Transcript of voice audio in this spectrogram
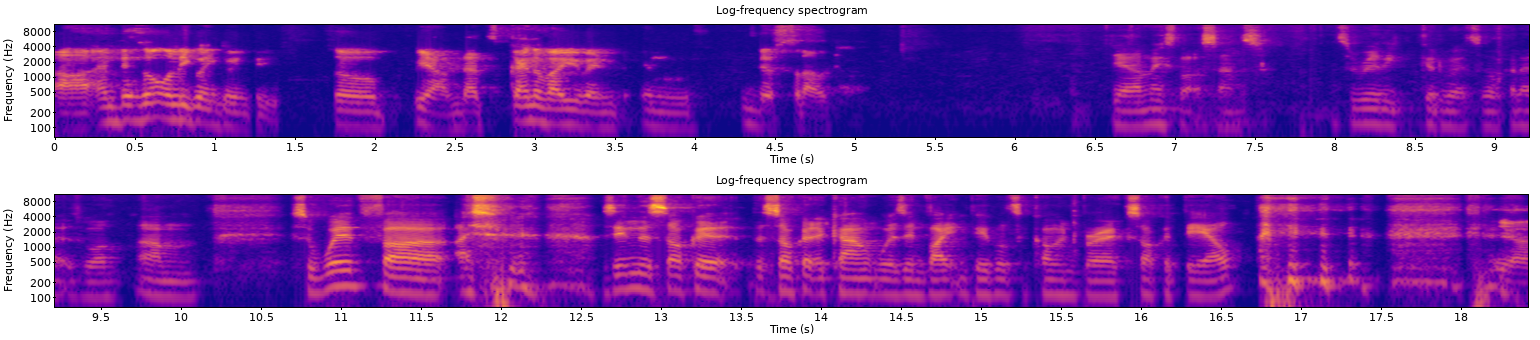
Uh, and this is only going to increase. So yeah, that's kind of why we went in this route. Yeah, that makes a lot of sense. It's a really good way to look at it as well. Um, so with uh, I seen the socket the socket account was inviting people to come and break socket DL. yeah.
